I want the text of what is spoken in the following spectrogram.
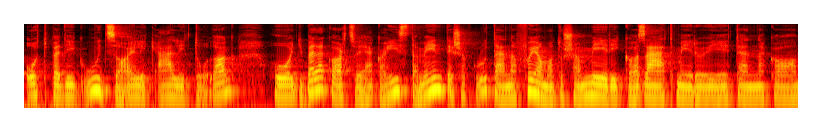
ott pedig úgy zajlik állítólag, hogy belekarcolják a hisztamint, és akkor utána folyamatosan mérik az átmérőjét ennek a,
